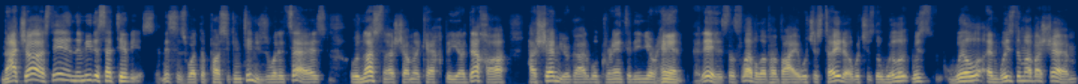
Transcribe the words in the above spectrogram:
not just in the midas hativius. And this is what the pasuk continues. What it says, "Unasna Hashem Hashem, your God, will grant it in your hand." That is this level of havaya, which is Torah, which is the will, will and wisdom of Hashem.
